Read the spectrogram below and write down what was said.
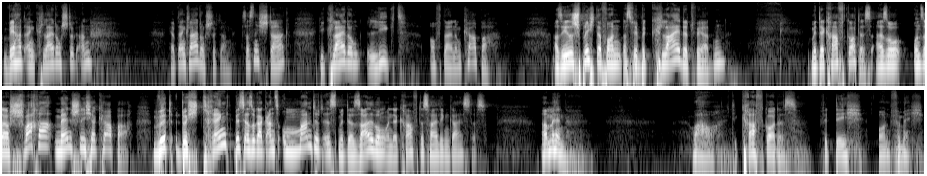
Wer hat ein Kleidungsstück an? Ihr habt ein Kleidungsstück an. Ist das nicht stark? Die Kleidung liegt auf deinem Körper. Also Jesus spricht davon, dass wir bekleidet werden mit der Kraft Gottes. Also unser schwacher menschlicher Körper wird durchtränkt, bis er sogar ganz ummantet ist mit der Salbung und der Kraft des Heiligen Geistes. Amen. Wow, die Kraft Gottes für dich und für mich.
